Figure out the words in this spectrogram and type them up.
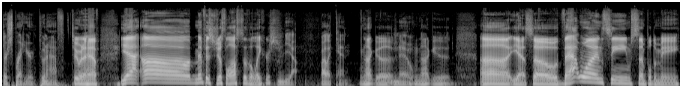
their spread here, two and a half. Two and a half. Yeah. Uh, Memphis just lost to the Lakers. Yeah, by like ten. Not good. No. Not good. Uh, yeah. So that one seems simple to me.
